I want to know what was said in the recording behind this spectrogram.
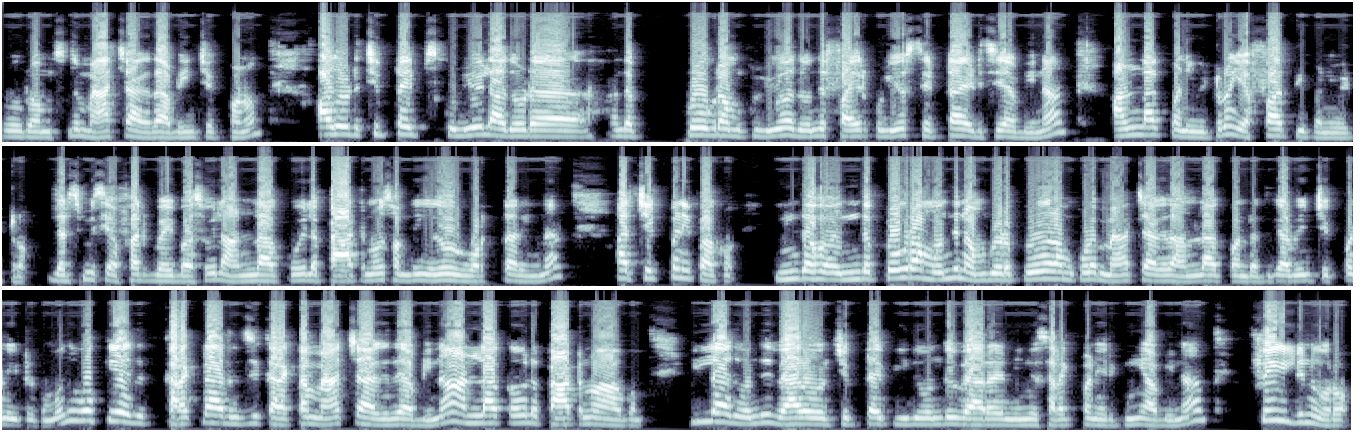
ப்ரோக்ராம்ஸ் வந்து மேட்ச் ஆகுதா அப்படின்னு செக் பண்ணும் அதோட சிப் டைப்ஸ்குள்ளேயோ இல்லை அதோட அந்த ப்ரோக்ராம்குள்ளேயோ அது வந்து ஃபயர்க்குள்ளேயோ செட் ஆயிடுச்சு அப்படின்னா அன்லாக் பண்ணி விட்டுரும் எஃப்ஆர்பி பண்ணி விட்டுரும். தட்ஸ் மீன்ஸ் எஃப்ஆர்பி பைபாஸோ இல்லை அன்லாக்கோ இல்லை பேட்டர்னோ சம்திங் ஏதோ ஒரு ஒர்க் தரீங்கன்னா அது செக் பண்ணி பார்க்கும். இந்த இந்த ப்ரோக்ராம் வந்து நம்மளோட ப்ரோக்ராம் கூட மேட்ச் ஆகுது அன்லாக் பண்றதுக்கு அப்படின்னு செக் பண்ணிட்டு இருக்கும்போது ஓகே அது கரெக்டா இருந்துச்சு கரெக்டா மேட்ச் ஆகுது அப்படின்னா அன்லாக்கோ இல்ல பேட்டர்னோ ஆகும். இல்ல அது வந்து வேற ஒரு சிப் டைப் இது வந்து வேற நீங்க செலக்ட் பண்ணிருக்கீங்க அப்படின்னா ஃபெயில்டுன்னு வரும்.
